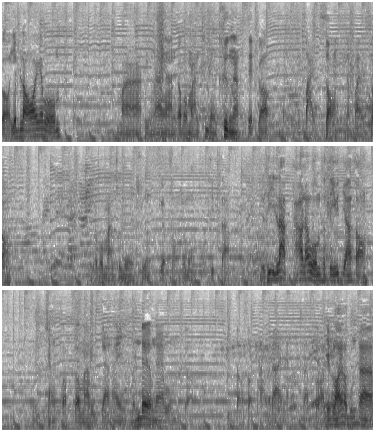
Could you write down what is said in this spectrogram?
ก็เรียบร้อยครับผม มาถึงหน้างานก็ประมาณเที่ยงครึ่งนะ เสร็จก็บ่ายสองนะบ่ายสองก็ประมาณชั่วโมงครึ่งเกือบสองชั่วโมงติดตามอยู่ที่ลาดพร้าวนะผมสตรีวิทยาสองช่างปรับก็มาบริการให้เหมือนเดิมนะครับผมก็ติดต่อสอบถามได้นะครับก็เรียบร้อยขอบคุณครับ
